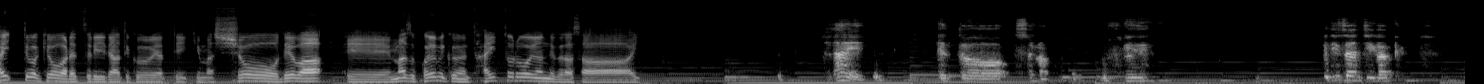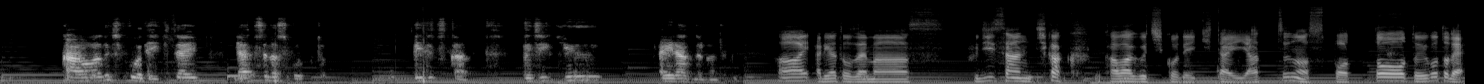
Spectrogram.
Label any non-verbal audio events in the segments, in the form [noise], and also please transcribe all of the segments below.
はい。では今日はレッツリーダーテクをやっていきましょう。では、えー、まず小読くんタイトルを読んでください。はい。えっと、その、ふ富士山地学、川口港で行きたい8つのスポット、美術館、富士急アイランドなど。はい。ありがとうございます。富士山近く、川口湖で行きたい8つのスポットということで、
